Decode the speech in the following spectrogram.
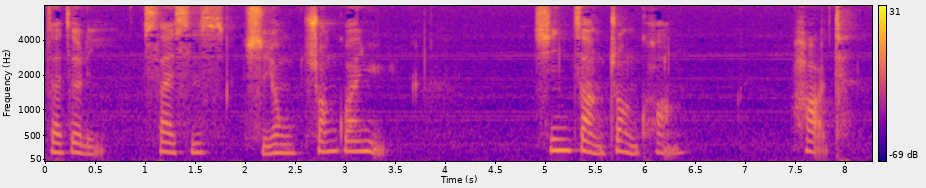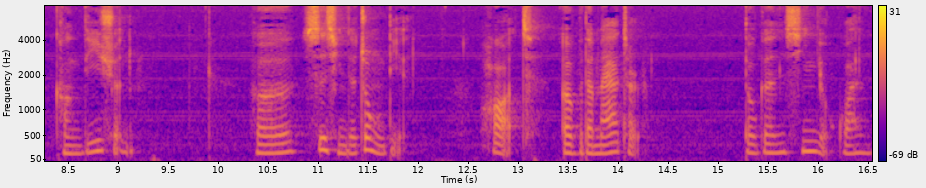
在这里。赛斯使用双关语：心脏状况 （heart condition） 和事情的重点 （heart of the matter） 都跟心有关。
